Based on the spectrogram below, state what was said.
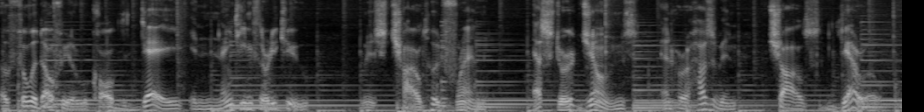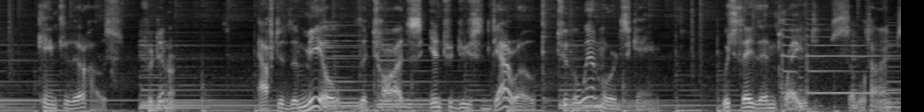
of Philadelphia recalled the day in 1932 when his childhood friend Esther Jones and her husband Charles Darrow came to their house for dinner. After the meal, the Todds introduced Darrow to the landlord's game, which they then played several times.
